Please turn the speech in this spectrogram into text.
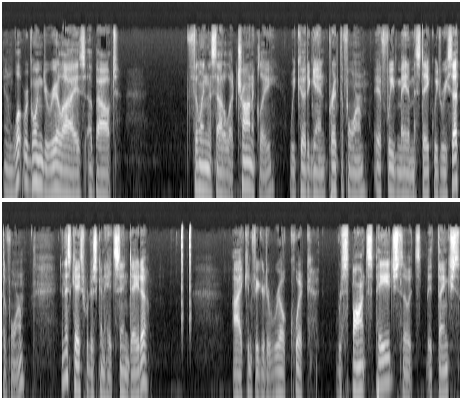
And what we're going to realize about filling this out electronically, we could again print the form. If we made a mistake, we'd reset the form. In this case, we're just going to hit send data. I configured a real quick response page, so it's it thanks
